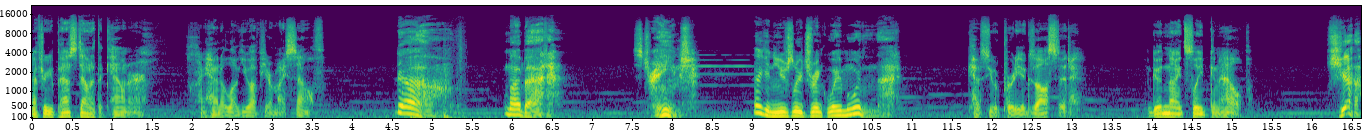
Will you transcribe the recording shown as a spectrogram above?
After you passed out at the counter, I had to lug you up here myself. Oh, my bad. Strange. I can usually drink way more than that. Guess you were pretty exhausted. A good night's sleep can help. Yeah,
